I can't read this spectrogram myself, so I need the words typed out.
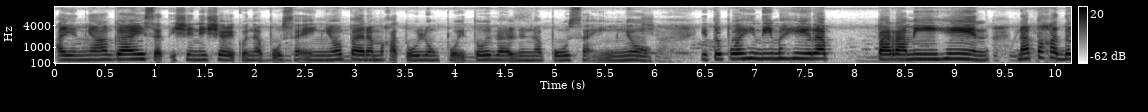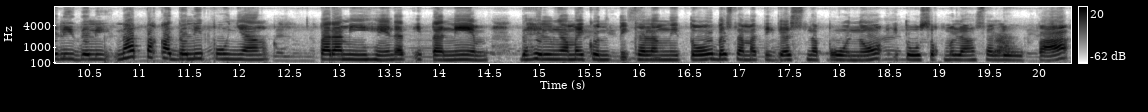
Ayan nga guys, at isinishare ko na po sa inyo para makatulong po ito lalo na po sa inyo. Ito po ay hindi mahirap paramihin. Napakadali-dali, napakadali po niyang paramihin at itanim. Dahil nga may kunti ka lang nito, basta matigas na puno, itusok mo lang sa lupa,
